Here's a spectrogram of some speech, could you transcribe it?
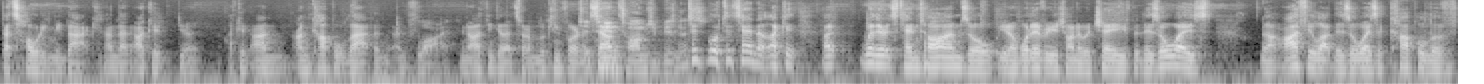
that's holding me back and that I could, you know, I could un, uncouple that and, and fly. You know, I think that's what I'm looking for. And To it ten sounds times your business. to, well, to ten, uh, like it, uh, whether it's ten times or you know whatever you're trying to achieve, but there's always, you know, I feel like there's always a couple of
